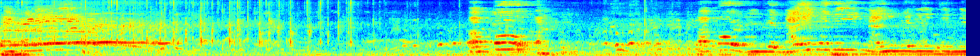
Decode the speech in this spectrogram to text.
ಚಪ್ಪಾಳೆ! ಅಪ್ಪು ಅಪ್ಪು ನಿಂಗೆ ನಾಯಿ ಮರಿ ನಾಯಿ ಮರಿ ತಿಂಡಿ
